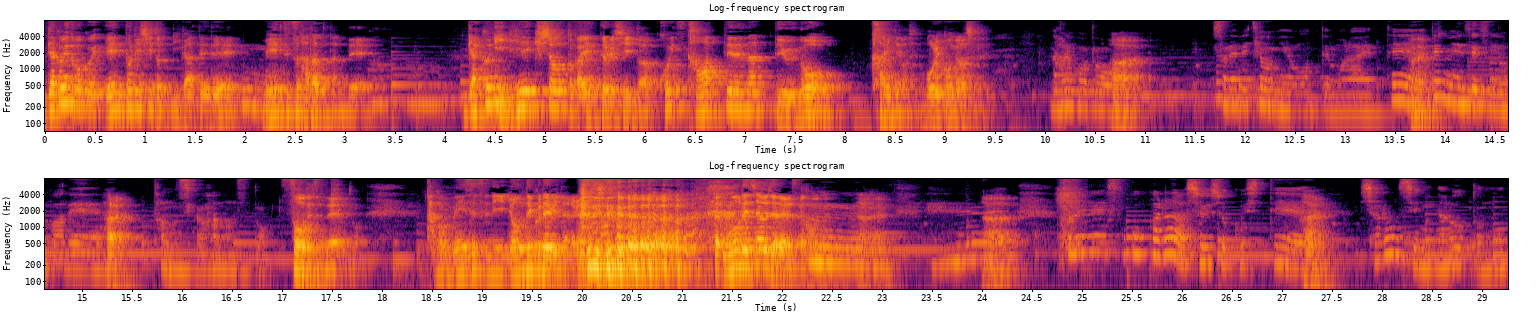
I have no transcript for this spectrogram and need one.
逆に言うと僕エントリーシート苦手でう、ん面接派だったんで、逆に履歴書とかエントリーシートはこいつ変わってるなっていうのを書いてました。盛り込んでましたね。なるほど、はそれで興味を持ってもらえて、はいで面接の場でい。は楽しく話すと。い。そうですね。多分面接に呼んでくれみたいな感じで。埋もれちゃうじゃないですか、ほんとに。うんはい。へーはそれでそこから就職して、い。はい。社労士になろうと思っ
